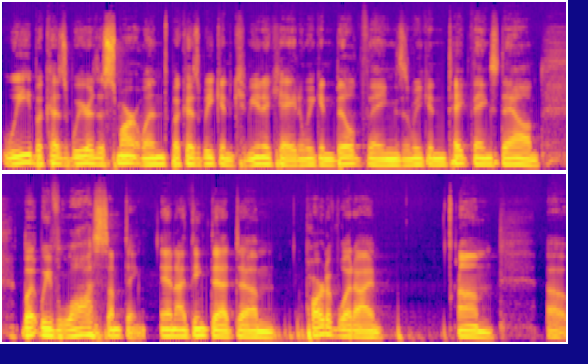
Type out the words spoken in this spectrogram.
we because we're the smart ones because we can communicate and we can build things and we can take things down, but we've lost something. And I think that um, part of what I um, uh,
